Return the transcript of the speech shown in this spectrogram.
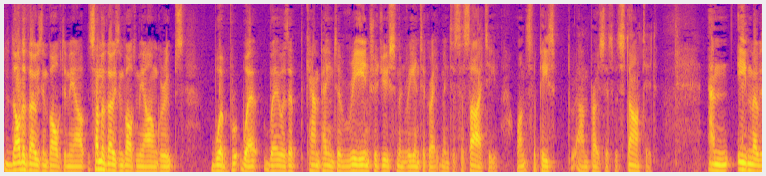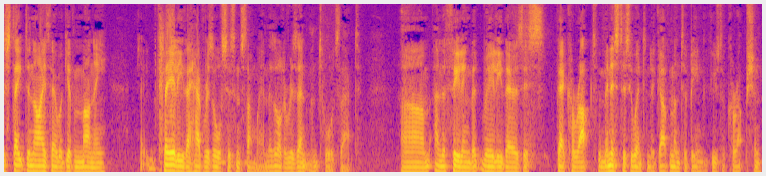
a lot of those involved in the, some of those involved in the armed groups were, were, there was a campaign to reintroduce them and reintegrate them into society once the peace um, process was started. And even though the state denies they were given money, clearly they have resources from somewhere, and there's a lot of resentment towards that. Um, and the feeling that really there's this, they're corrupt. The ministers who went into government have been accused of corruption.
